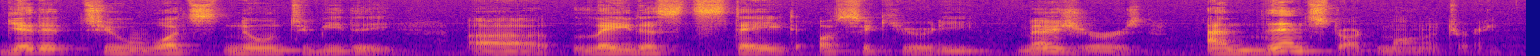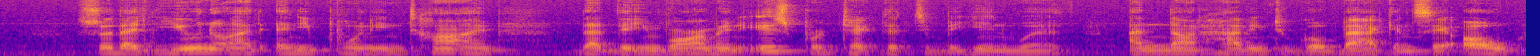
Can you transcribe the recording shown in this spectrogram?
get it to what's known to be the uh, latest state of security measures, and then start monitoring so that you know at any point in time that the environment is protected to begin with and not having to go back and say, oh,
